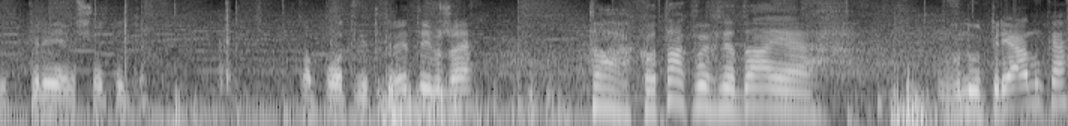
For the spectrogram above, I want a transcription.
Відкриємо, що тут. Капот відкритий вже. Так, отак виглядає внутрянка.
